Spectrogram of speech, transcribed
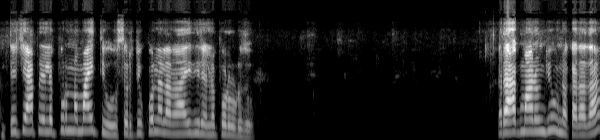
त्याची आपल्याला पूर्ण माहिती हो सर ते कोणाला नाही दिलेला परवडतो. राग मारून घेऊ नका दादा.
